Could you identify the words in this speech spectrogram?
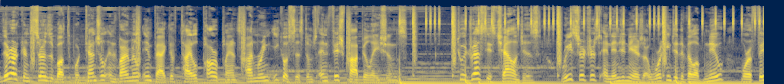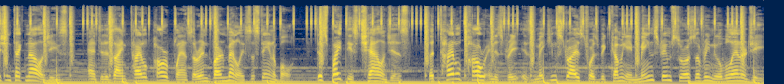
there are concerns about the potential environmental impact of tidal power plants on marine ecosystems and fish populations. To address these challenges, researchers and engineers are working to develop new, more efficient technologies and to design tidal power plants that are environmentally sustainable. Despite these challenges, the tidal power industry is making strides towards becoming a mainstream source of renewable energy.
